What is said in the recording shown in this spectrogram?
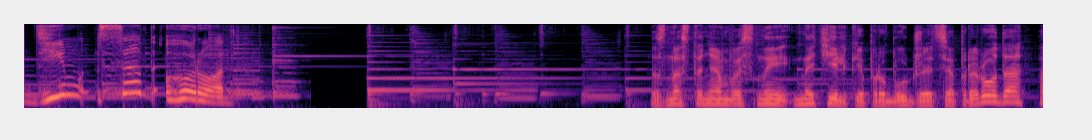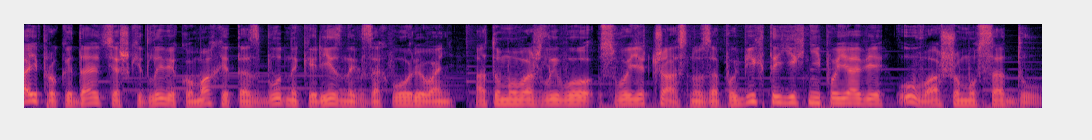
Дім, сад, город. З настанням весни не тільки пробуджується природа, а й прокидаються шкідливі комахи та збудники різних захворювань, а тому важливо своєчасно запобігти їхній появі у вашому саду.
